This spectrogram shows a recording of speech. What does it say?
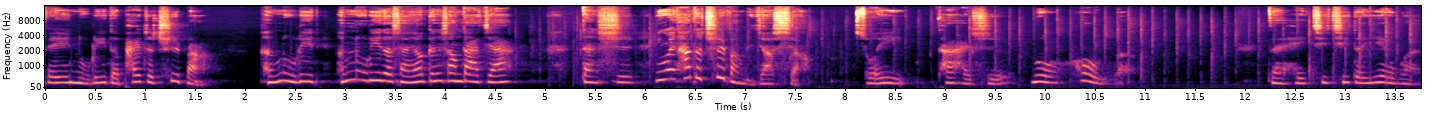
菲菲努力的拍着翅膀，很努力、很努力的想要跟上大家，但是因为它的翅膀比较小，所以它还是落后了。在黑漆漆的夜晚，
